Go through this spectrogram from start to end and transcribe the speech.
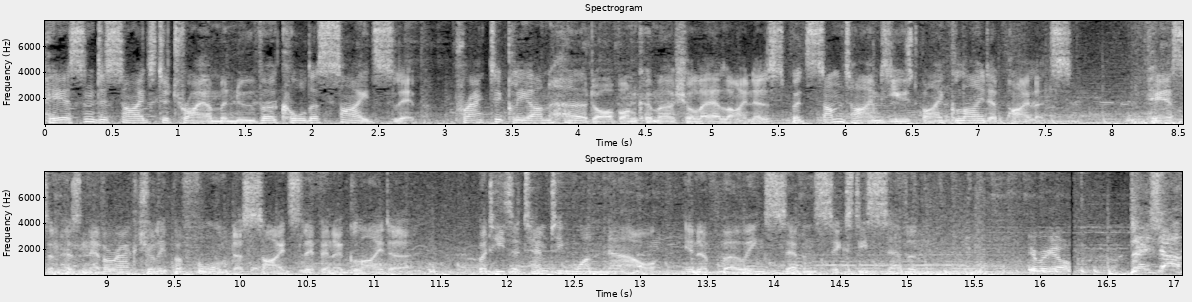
Pearson decides to try a maneuver called a side slip, practically unheard of on commercial airliners, but sometimes used by glider pilots. Pearson has never actually performed a side slip in a glider, but he's attempting one now in a Boeing 767. Here we go. Deja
